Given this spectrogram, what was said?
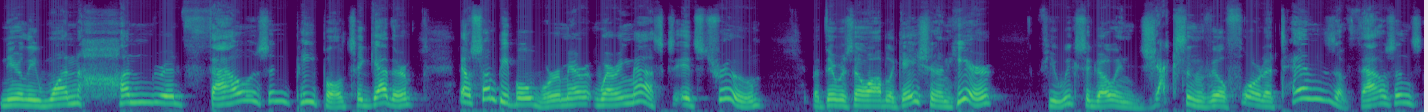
nearly 100,000 people together. Now, some people were wearing masks, it's true, but there was no obligation. And here, a few weeks ago in Jacksonville, Florida, tens of thousands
